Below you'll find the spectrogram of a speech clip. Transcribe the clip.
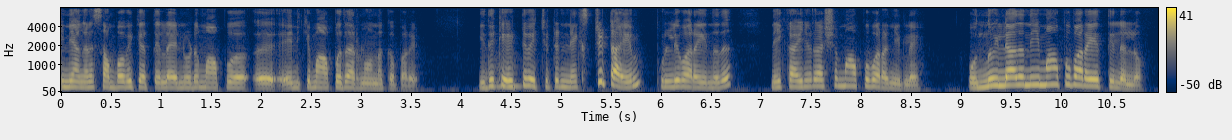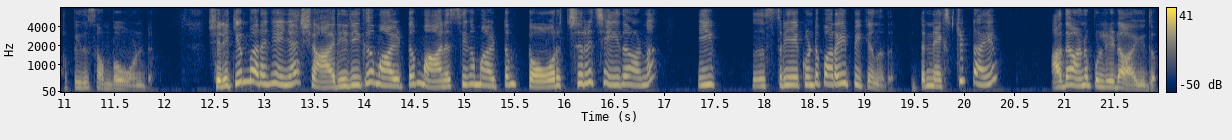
ഇനി അങ്ങനെ സംഭവിക്കത്തില്ല എന്നോട് മാപ്പ് എനിക്ക് മാപ്പ് തരണമെന്നൊക്കെ പറയും. ഇത് കേട്ട് വെച്ചിട്ട് നെക്സ്റ്റ് ടൈം പുള്ളി പറയുന്നത് നീ കഴിഞ്ഞ പ്രാവശ്യം മാപ്പ് പറഞ്ഞില്ലേ? ഒന്നുമില്ലാതെ നീ മാപ്പ് പറയത്തില്ലല്ലോ. അപ്പൊ ഇത് സംഭവമുണ്ട്. ശരിക്കും പറഞ്ഞു കഴിഞ്ഞാൽ ശാരീരികമായിട്ടും മാനസികമായിട്ടും ടോർച്ചർ ചെയ്താണ് ഈ സ്ത്രീയെ കൊണ്ട് പറയിപ്പിക്കുന്നത്. ഇപ്പം നെക്സ്റ്റ് ടൈം അതാണ് പുള്ളിയുടെ ആയുധം.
